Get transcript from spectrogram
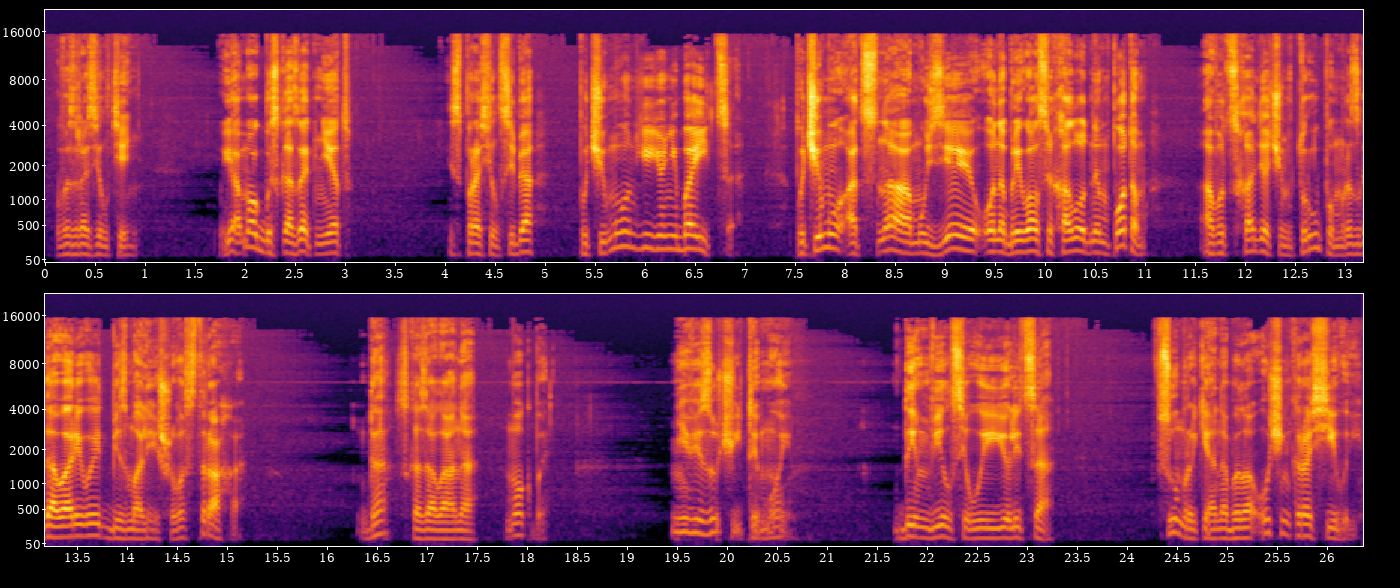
— возразил Тень. «Я мог бы сказать нет». И спросил себя, почему он ее не боится. Почему от сна о музее он обливался холодным потом, а вот с ходячим трупом разговаривает без малейшего страха? «Да», — сказала она, — «мог бы». «Невезучий ты мой». Дым вился у ее лица. В сумраке она была очень красивой.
